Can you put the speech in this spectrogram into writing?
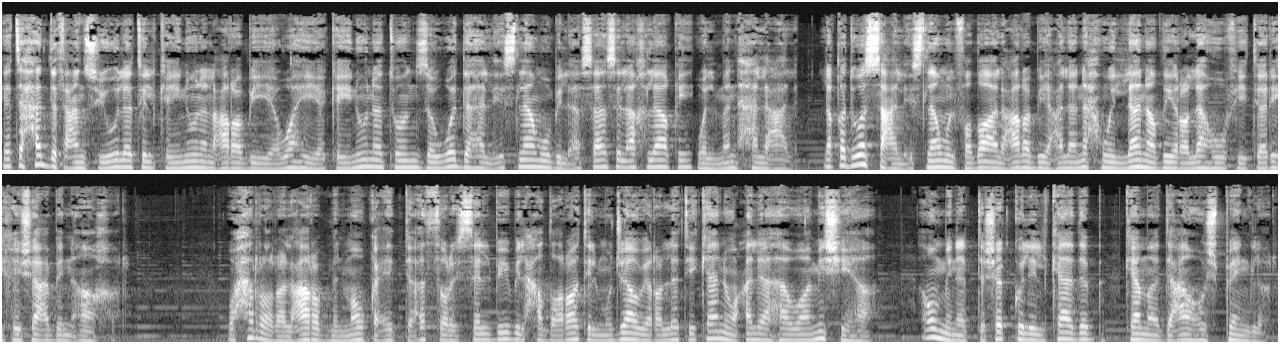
يتحدث عن سيولة الكينونة العربية وهي كينونة زودها الإسلام بالأساس الأخلاقي والمنحى العالم لقد وسع الإسلام الفضاء العربي على نحو لا نظير له في تاريخ شعب آخر. وحرر العرب من موقع التأثر السلبي بالحضارات المجاورة التي كانوا على هوامشها. أو من التشكل الكاذب كما دعاه شبينغلر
